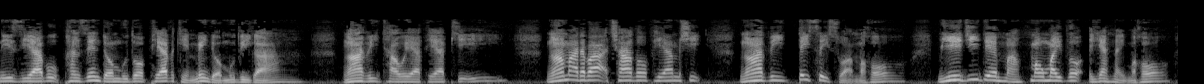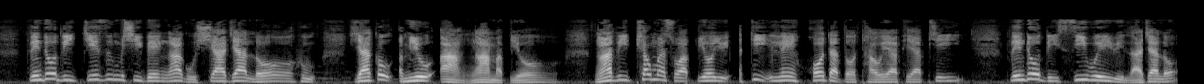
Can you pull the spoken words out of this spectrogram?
နေစရာဖို့ဖန်ဆင်းတော်မူသောဘုရားသခင်မိန့်တော်မူသည်ကား ငါသည်ထာဝရဘုရားဖြစ်၏ငါမှတပါအခြားသောဘုရားမရှိငါသည်တိတ်ဆိတ်စွာမဟောမြေကြီးထဲမှမှောင်မိုက်သောအရ၌မဟောသင်တို့သည်ကျေးဇူးမရှိဘဲငါကိုရှာကြလောဟုယာကုပ်အမျိုးအားငါမပြောငါသည်ဖြောက်မတ်စွာပြော၍အတိအလင်းဟောတတ်သောထာဝရဘုရားဖြစ်သင်တို့သည်စီးဝေး၍လာကြလော့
